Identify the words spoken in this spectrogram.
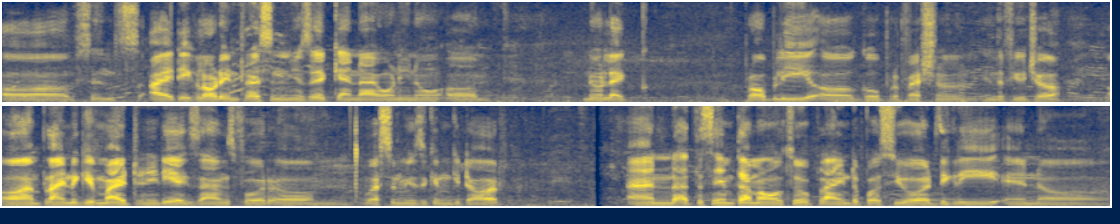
uh, since I take a lot of interest in music and I want you know, um, you know, like probably uh, go professional in the future. Uh, I'm planning to give my Trinity exams for um, Western music and guitar, and at the same time, I'm also planning to pursue a degree in uh,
